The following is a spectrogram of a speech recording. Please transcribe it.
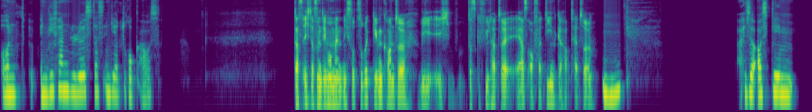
Und inwiefern löst das in dir Druck aus? Dass ich das in dem Moment nicht so zurückgeben konnte, wie ich das Gefühl hatte, er es auch verdient gehabt hätte. Mhm. Also aus dem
